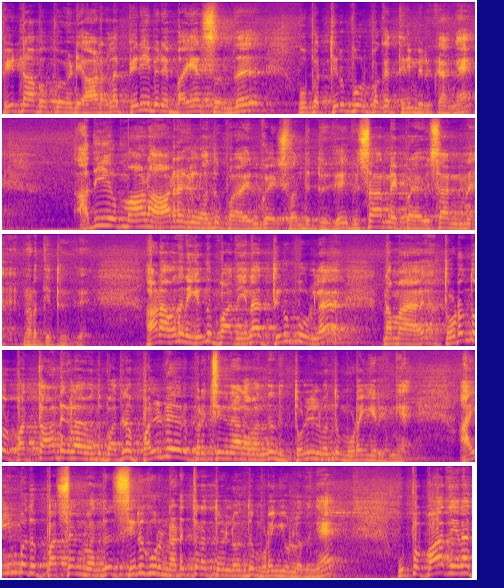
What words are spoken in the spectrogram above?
வியட்நாமுக்கு போக வேண்டிய ஆர்டரில் பெரிய பெரிய பயர்ஸ் வந்து இப்போ திருப்பூர் பக்கம் திரும்பி இருக்காங்க அதிகமான ஆர்டர்கள் வந்து இப்போ என்கொயரிஸ் வந்துட்டுருக்கு. விசாரணை இப்போ விசாரணை நடத்திட்டுருக்கு. ஆனால் வந்து நீங்கள் வந்து பார்த்தீங்கன்னா திருப்பூரில் நம்ம தொடர்ந்து ஒரு பத்து ஆண்டுகளாக வந்து பார்த்தீங்கன்னா பல்வேறு பிரச்சனையினால் வந்து இந்த தொழில் வந்து முடங்கியிருக்குங்க. ஐம்பது பர்சன்ட் வந்து சிறு குறு நடுத்தர தொழில் வந்து முடங்கி உள்ளதுங்க இப்போ பார்த்தீங்கன்னா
